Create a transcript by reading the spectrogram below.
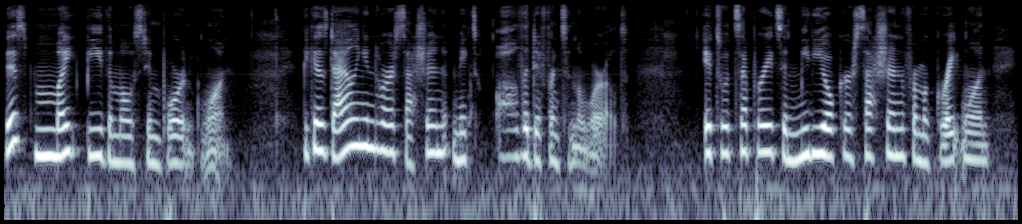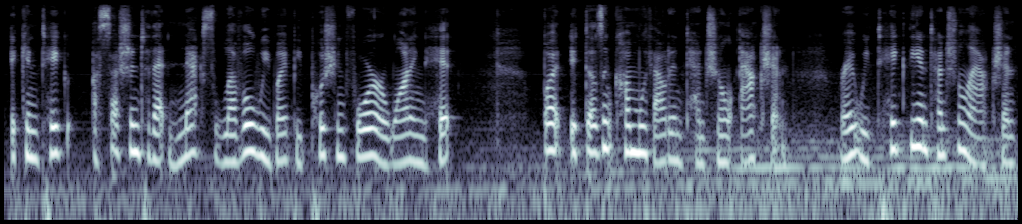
this might be the most important one because dialing into our session makes all the difference in the world. It's what separates a mediocre session from a great one. It can take a session to that next level we might be pushing for or wanting to hit, but it doesn't come without intentional action, right? We take the intentional action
